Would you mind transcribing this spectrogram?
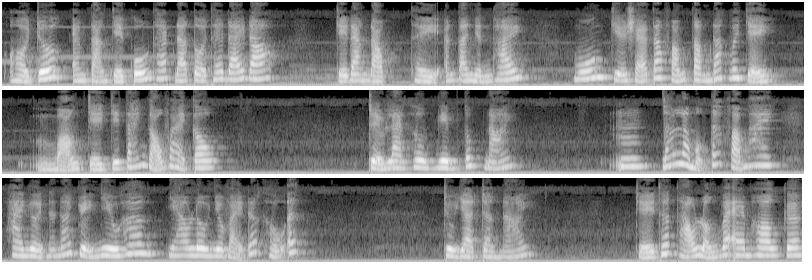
Hồi trước em tặng chị cuốn thép đã tôi thế đấy đó. Chị đang đọc thì anh ta nhìn thấy muốn chia sẻ tác phẩm tâm đắc với chị. Bọn chị chỉ tán gẫu vài câu. Triệu lan hương nghiêm túc nói ừ, đó là một tác phẩm hay hai người nên nói chuyện nhiều hơn giao lưu như vậy rất hữu ích. Chu gia trần nói chị thích thảo luận với em hơn cơ.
